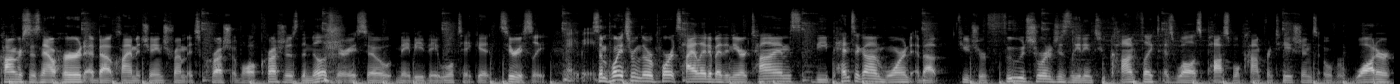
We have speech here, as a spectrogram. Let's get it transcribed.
Congress has now heard about climate change from its crush of all crushes, the military, so maybe they will take it seriously. Maybe. Some points from the reports highlighted by the New York Times the Pentagon warned about future food shortages leading to conflict as well as possible confrontations over water.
